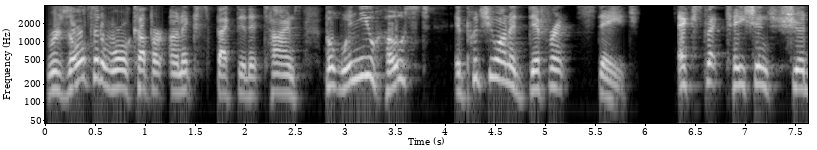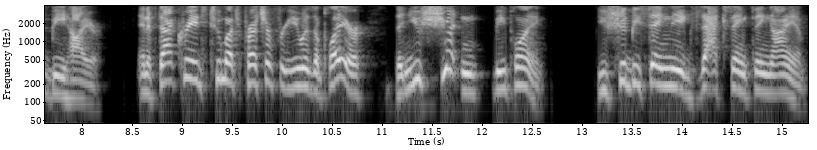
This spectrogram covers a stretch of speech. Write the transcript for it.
Results at a World Cup are unexpected at times, but when you host, it puts you on a different stage. Expectations should be higher. And if that creates too much pressure for you as a player, then you shouldn't be playing. You should be saying the exact same thing I am.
